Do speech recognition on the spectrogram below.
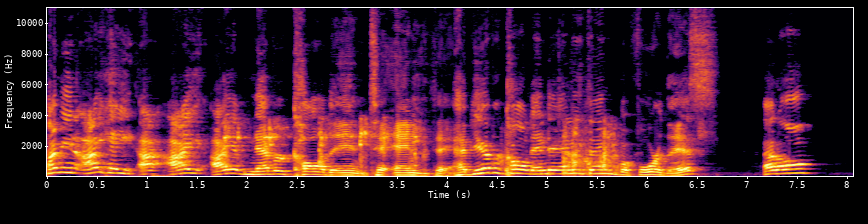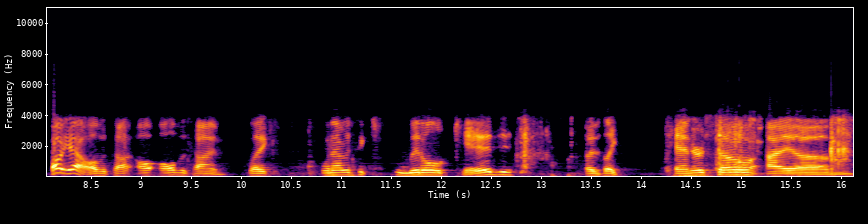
I mean, I hate. I, I I have never called in to anything. Have you ever called into anything before this at all? oh yeah all the time all, all the time like when i was a little kid i was like 10 or so i um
